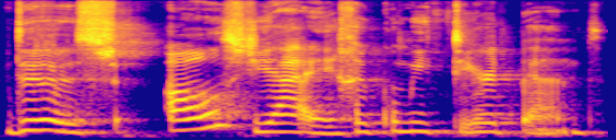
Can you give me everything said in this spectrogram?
Dus als jij gecommitteerd bent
